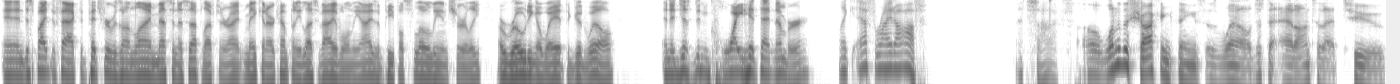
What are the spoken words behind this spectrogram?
And despite the fact that Pitchford was online messing us up left and right, making our company less valuable in the eyes of people slowly and surely, eroding away at the goodwill, and it just didn't quite hit that number, like F right off. That sucks. Oh, one of the shocking things as well, just to add on to that too.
